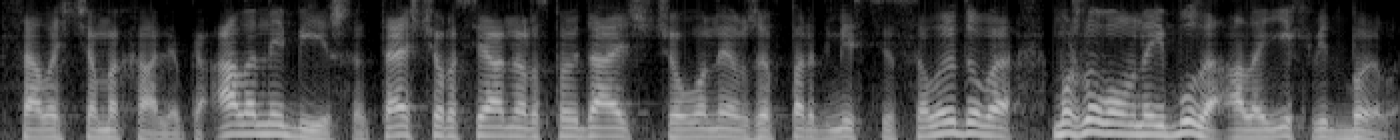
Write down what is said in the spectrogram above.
селища Михайлівка. Але не більше. Те, що росіяни розповідають, що вони вже в передмісті Селидове, можливо, вони і були, але їх відбили.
